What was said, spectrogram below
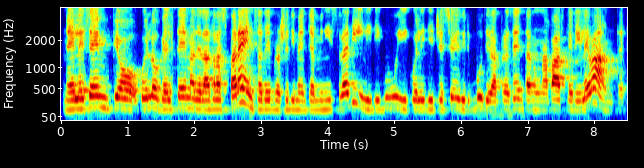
Nell'esempio, quello che è il tema della trasparenza dei procedimenti amministrativi, di cui quelli di gestione di tributi rappresentano una parte rilevante.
